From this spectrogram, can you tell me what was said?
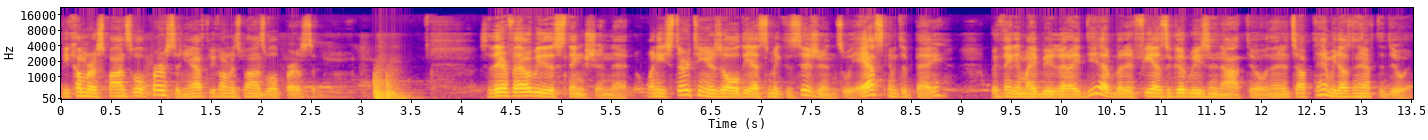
become a responsible person. You have to become a responsible person. So therefore, that would be the distinction that when he's 13 years old, he has to make decisions. We ask him to pay. We think it might be a good idea, but if he has a good reason not to, then it's up to him. He doesn't have to do it.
